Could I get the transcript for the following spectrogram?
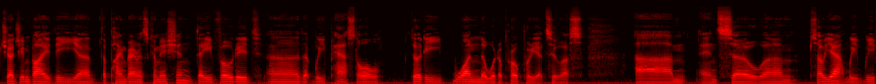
judging by the uh, the Pine Barrens Commission, they voted uh, that we passed all 31 that were appropriate to us. Um, and so, um, so yeah, we we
